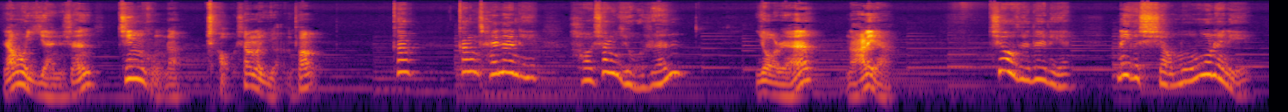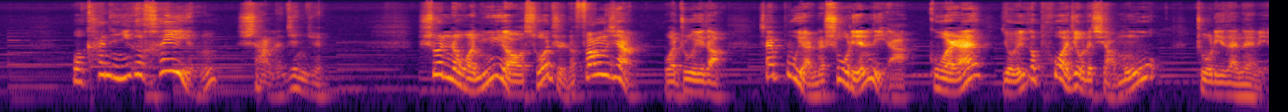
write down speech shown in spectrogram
然后眼神惊恐地瞅向了远方。刚刚才那里好像有人，有人哪里啊？就在那里，那个小木屋那里。我看见一个黑影闪了进去，顺着我女友所指的方向，我注意到在不远的树林里啊，果然有一个破旧的小木屋伫立在那里。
